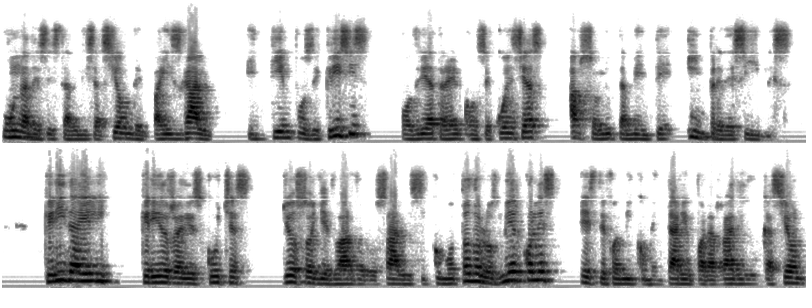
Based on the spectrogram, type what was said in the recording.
una desestabilización del país galo en tiempos de crisis podría traer consecuencias absolutamente impredecibles. Querida Eli, queridos radioescuchas, yo soy Eduardo Rosales y como todos los miércoles, este fue mi comentario para Radio Educación,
